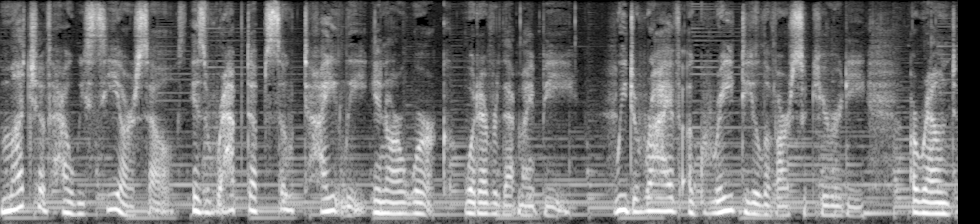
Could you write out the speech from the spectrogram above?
much of how we see ourselves is wrapped up so tightly in our work, whatever that might be. We derive a great deal of our security around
